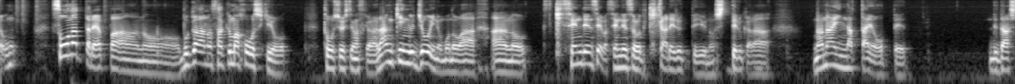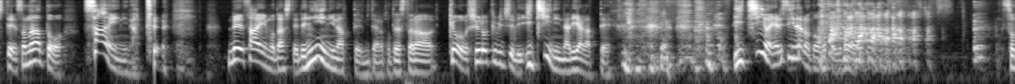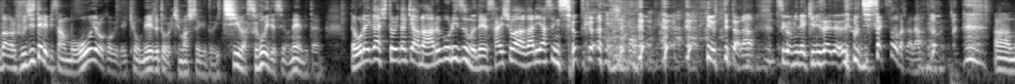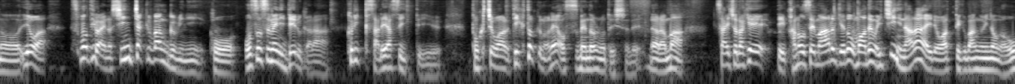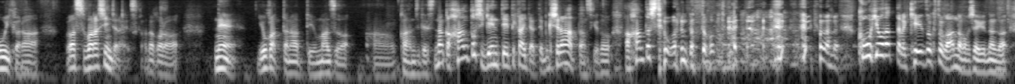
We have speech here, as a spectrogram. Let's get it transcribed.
そうなったらやっぱ、あの、僕はあの、佐久間方式を踏襲してますから、ランキング上位のものは、あの、宣伝すれば宣伝するほど聞かれるっていうのを知ってるから、7位になったよって、で出して、その後3位になってで、3位も出して、で、2位になってみたいなことやってたら、今日収録日中で1位になりやがって。1位はやりすぎだろうと思ったけど、そう、だからフジテレビさんも大喜びで今日メールとか来ましたけど、1位はすごいですよね、みたいな。で、俺が一人だけあのアルゴリズムで最初は上がりやすいんですよ、とか 言ってたら、すごいみんな気にされて、でも実際そうだから、あの、要は、スポティファイの新着番組に、こう、おすすめに出るから、クリックされやすいっていう特徴はある。TikTok のね、おすすめ乗るのと一緒で。だからまあ、最初だけっていう可能性もあるけど、まあでも1位にならないで終わっていく番組の方が多いから、は素晴らしいんじゃないですか。だから、ね良かったなっていうまずは感じです。なんか半年限定って書いてあって僕知らなかったんですけど、あ、半年で終わるんだと思って。好評だったら継続とかあんのかもしれないけど、なんか、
